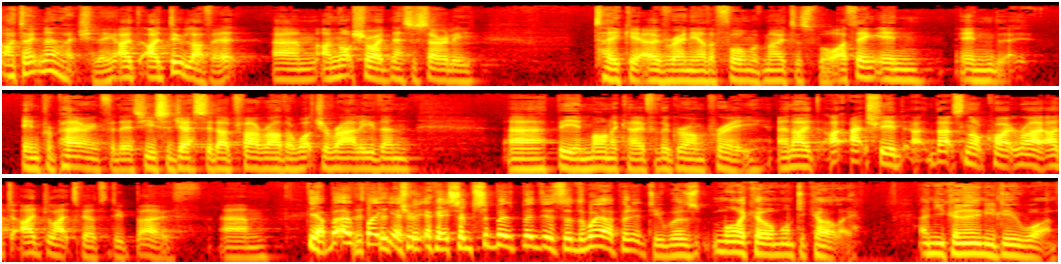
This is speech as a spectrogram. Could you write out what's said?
I don't know actually. I, I do love it. Um, I'm not sure I'd necessarily take it over any other form of motorsport. I think in in in preparing for this, you suggested I'd far rather watch a rally than uh, be in Monaco for the Grand Prix. And I, I, actually, that's not quite right. I'd, I'd, like to be able to do both. Um, Yeah, but, The- but the yes, tr- okay. So, so, but, but so the way I put it to you was Monaco or Monte Carlo, and you can only do one.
